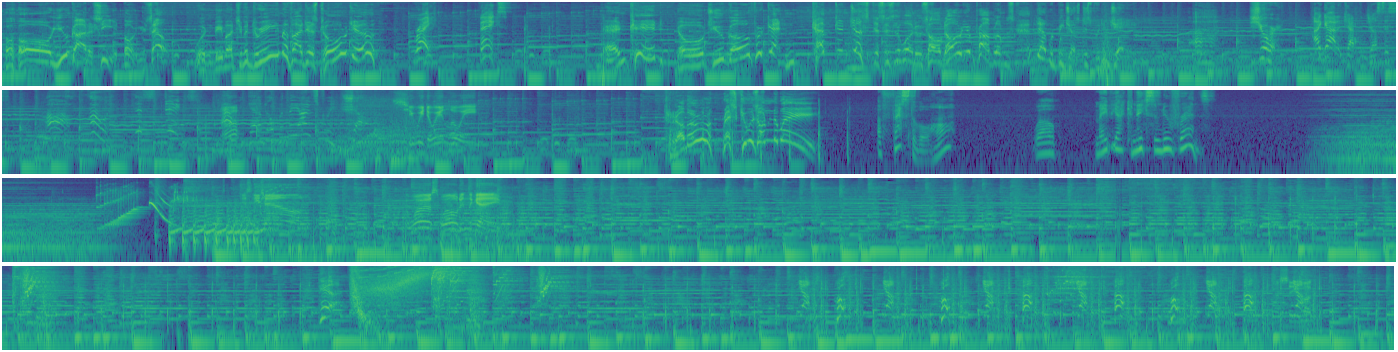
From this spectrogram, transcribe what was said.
Ho ho, you gotta see it for yourself. Wouldn't be much of a dream if I just told you. Right. Thanks. And kid, don't you go forgetting, Captain Justice is the one who solved all your problems. That would be justice for the J. Uh, sure. I got it, Captain Justice. Ah, Philip, this stinks. Oh. I can't open the ice cream shop. It's Huey, Dewey, and Louie. Trouble? Rescue is on the way! A festival, huh? Well, maybe I can make some new friends. Worst world in the game.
